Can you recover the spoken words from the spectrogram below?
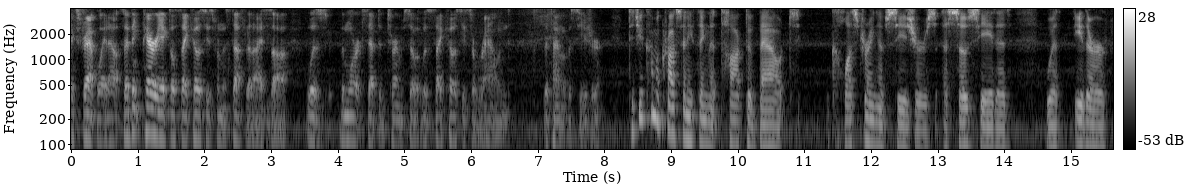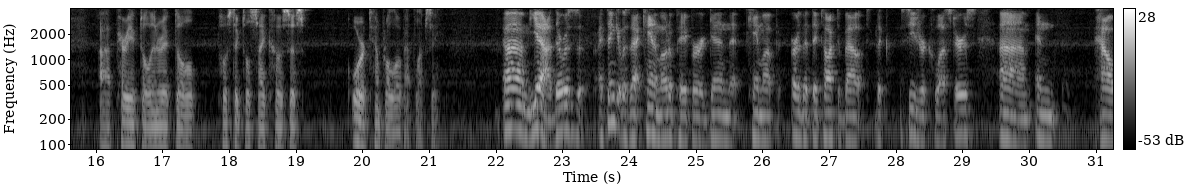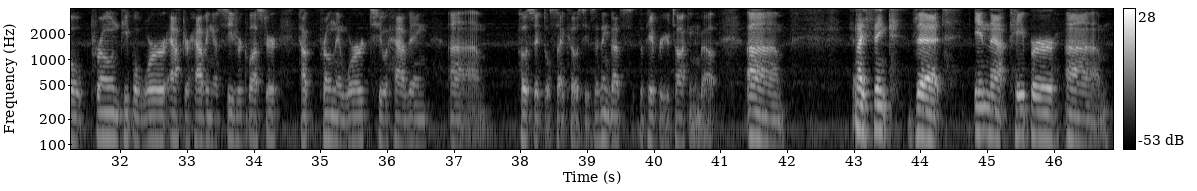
extrapolate out. So I think periictal psychosis from the stuff that I saw was the more accepted term. So it was psychosis around the time of a seizure. Did you come across anything that talked about clustering of seizures associated with either uh, periictal, interictal, postictal psychosis, or temporal lobe epilepsy? Um, yeah, there was. I think it was that Kanemoto paper again that came up, or that they talked about the seizure clusters um, and how prone people were after having a seizure cluster, how prone they were to having um, postictal psychoses. I think that's the paper you're talking about. Um, and I think that in that paper, um,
